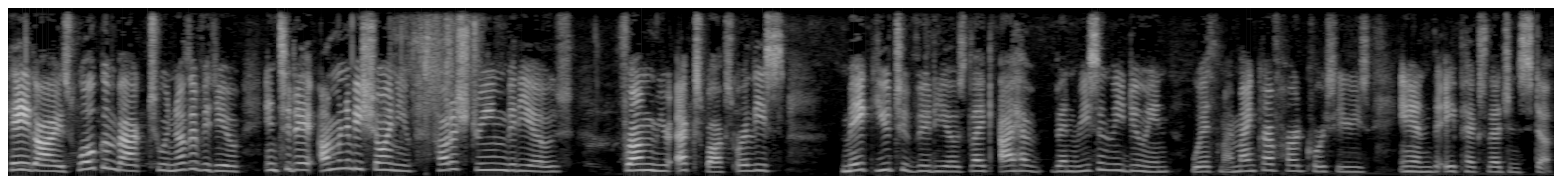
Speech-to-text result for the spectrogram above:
Hey guys, welcome back to another video and today I'm going to be showing you how to stream videos from your Xbox or at least make YouTube videos like I have been recently doing with my Minecraft Hardcore series and the Apex Legends stuff.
